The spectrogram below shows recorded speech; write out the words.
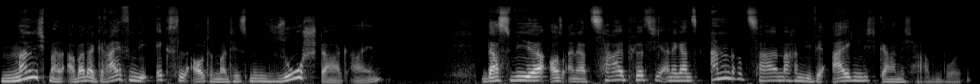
Manchmal aber, da greifen die Excel-Automatismen so stark ein, dass wir aus einer Zahl plötzlich eine ganz andere Zahl machen, die wir eigentlich gar nicht haben wollten.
